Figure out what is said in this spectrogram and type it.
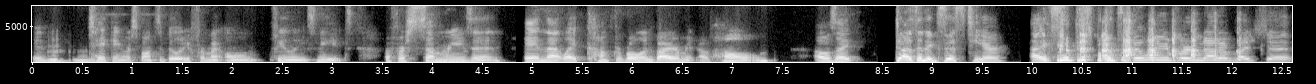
in Mhm. taking responsibility for my own feelings, needs. But for some Mhm. reason, in that like comfortable environment of home, I was like, doesn't exist here. I accept responsibility for none of my shit.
